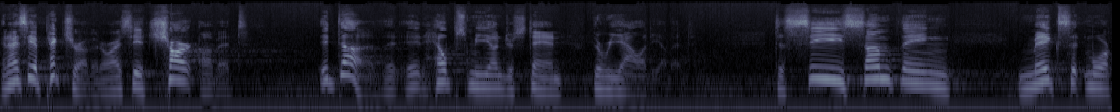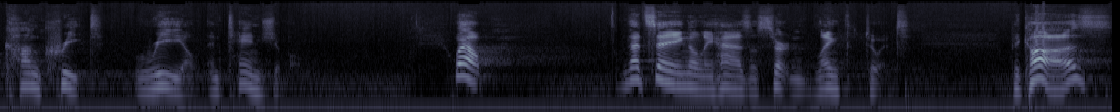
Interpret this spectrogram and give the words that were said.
and I see a picture of it, or I see a chart of it, it does. It, it helps me understand the reality of it. To see something makes it more concrete, real, and tangible. Well, that saying only has a certain length to it. Because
